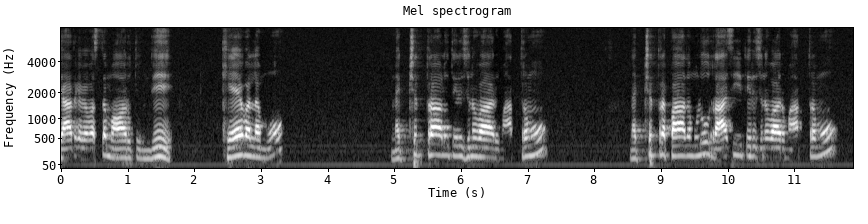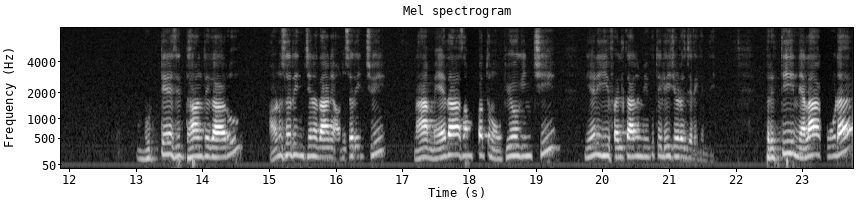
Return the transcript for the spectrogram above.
జాతక వ్యవస్థ మారుతుంది. కేవలము నక్షత్రాలు తెలిసిన వారు మాత్రము నక్షత్ర పాదములు రాశి తెలిసిన వారు మాత్రము బుట్టే సిద్ధాంతి గారు అనుసరించిన దాన్ని అనుసరించి నా మేధా సంపత్తును ఉపయోగించి నేను ఈ ఫలితాలను మీకు తెలియజేయడం జరిగింది. ప్రతి నెల కూడా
